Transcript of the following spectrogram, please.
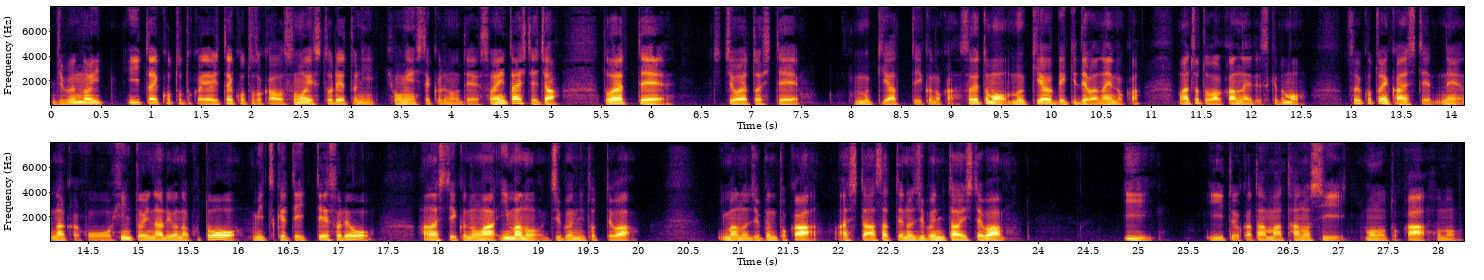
自分の言いたいこととかやりたいこととかをすごいストレートに表現してくるのでそれに対してじゃあどうやって父親として向き合っていくのかそれとも向き合うべきではないのかまあちょっと分かんないですけどもそういうことに関してねなんかこうヒントになるようなことを見つけていってそれを話していくのが今の自分にとっては今の自分とか明日明後日の自分に対してはいいいいというかまあ楽しいものとかその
